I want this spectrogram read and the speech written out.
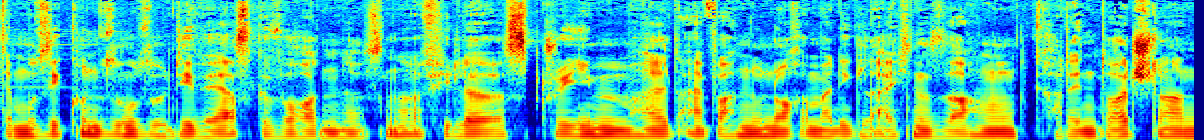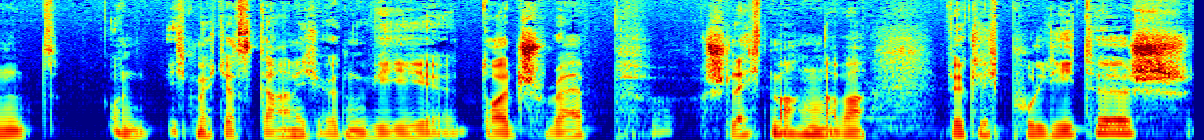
der Musikkonsum so divers geworden ist. Ne? Viele streamen halt einfach nur noch immer die gleichen Sachen. Gerade in Deutschland und ich möchte jetzt gar nicht irgendwie Deutsch-Rap schlecht machen, aber wirklich politisch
